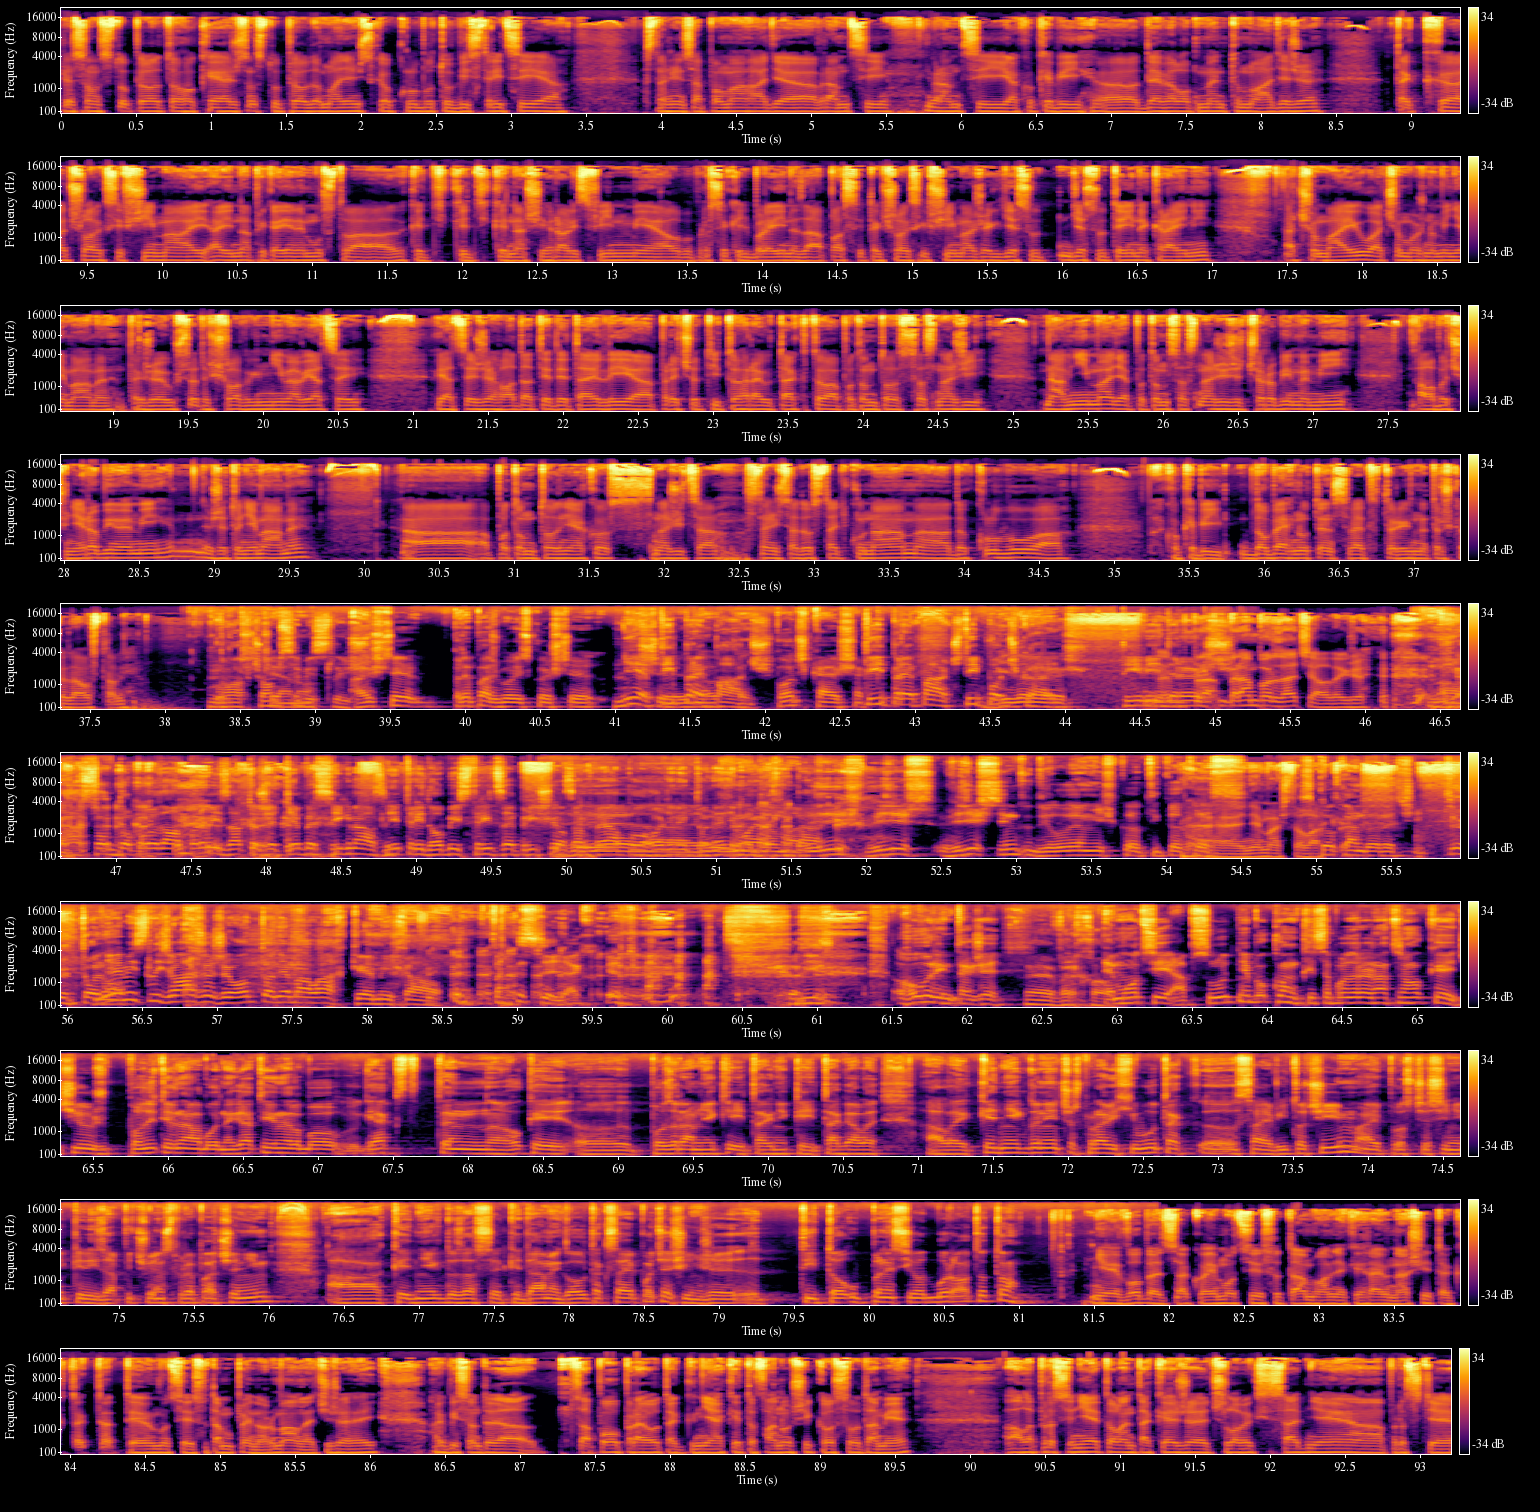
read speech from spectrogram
že som vstúpil do toho hokeja, že som vstúpil do mladenčského klubu tu v Bystrici a snažím sa pomáhať v rámci, v rámci ako keby e, developmentu mládeže, tak e, človek si všíma aj, aj napríklad iné mužstva, keď, keď, keď naši hrali s Fínmi alebo proste keď boli iné zápasy, tak človek si všíma, že kde sú, kde sú tie iné krajiny a čo majú a čo možno my nemáme. Takže už to tak človek vníma viacej, viacej, že hľadá tie detaily a prečo títo hrajú takto a potom to sa snaží navnímať a potom sa snaží, že čo robíme my alebo čo nerobíme my, že to nemáme a, a potom to nejako snažiť sa, snažiť sa dostať ku nám a do klubu a ako keby dobehnúť ten svet, ktorý sme troška zaostali. No a v čom si myslíš? A ešte, prepáč Borisko, ešte... Nie, ešte, ty prepáč. No, počkaj, však... Ty prepáč, ty počkaj. Vydrž. Ty vydrž. Bra- Brambor začal, takže... No. Ja som to povedal prvý za to, že tebe signál z Nitry do Bystrice prišiel za 2,5 hodiny, to není moja chyba. Vidíš, vidíš, vidíš, s tým tu dilujem, Miško, ty kokos. Hey, nemáš to ľahké. Skokám do rečí. To no. nemyslíš vážne, že on to nemá ľahké, Michal. Presne, ďakujem. Hovorím, takže emócie absolútne bokom, keď sa pozeráš na ten hokej, či už pozitívne alebo negatívne, lebo jak ten hokej pozerám niekedy tak, niekedy tak, ale, ale keď niekto niečo spraví chybu, tak e, sa aj vytočím, aj proste si niekedy zapičujem s prepačením a keď niekto zase, keď dáme gol, tak sa aj poteším, že ty to úplne si odbúral toto? Nie, vôbec, ako emócie sú tam, hlavne keď hrajú naši, tak, tak, tak tie emócie sú tam úplne normálne, čiže hej, ak by som teda sa poopravil, tak nejaké to fanúšikovstvo tam je, ale proste nie je to len také, že človek si sadne a proste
